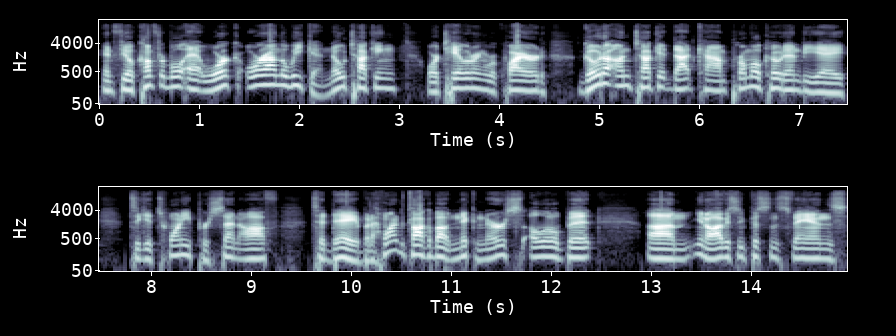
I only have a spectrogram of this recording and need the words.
and feel comfortable at work or on the weekend. No tucking or tailoring required. Go to untuckit.com, promo code NBA to get 20% off today. But I wanted to talk about Nick Nurse a little bit. Um, you know, obviously Pistons fans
